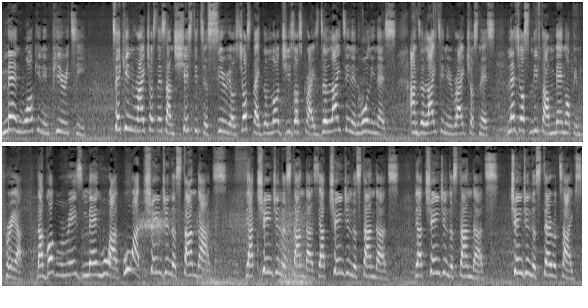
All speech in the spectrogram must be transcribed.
men walking in purity, taking righteousness and chastity serious, just like the Lord Jesus Christ, delighting in holiness and delighting in righteousness. Let's just lift our men up in prayer. That God will raise men who are who are changing the standards. They are changing the standards. They are changing the standards. They are changing the standards, changing the stereotypes,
